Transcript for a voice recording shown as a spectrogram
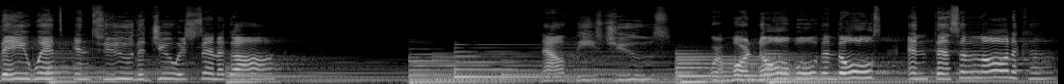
they went into the Jewish synagogue. Now, these Jews were more noble than those in Thessalonica.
